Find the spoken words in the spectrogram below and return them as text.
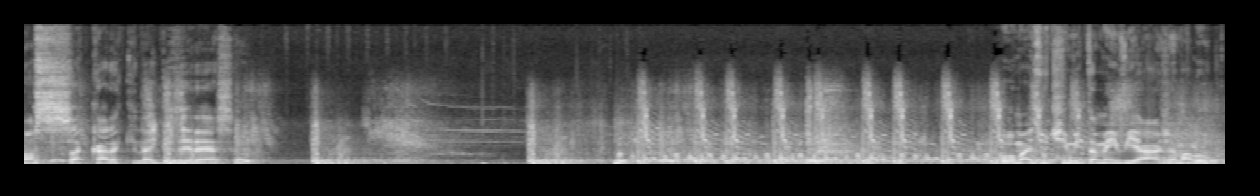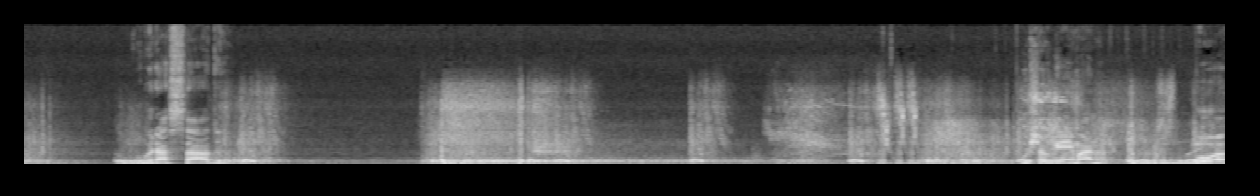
Nossa, cara, que lagzeira é essa? Pô, mas o time também viaja, maluco. Coraçado. Puxa alguém, mano. Boa.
